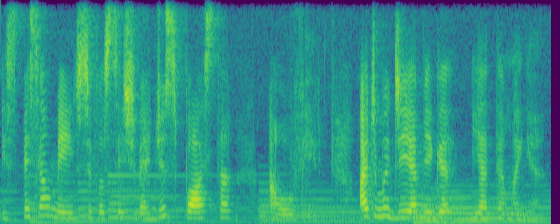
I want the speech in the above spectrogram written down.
especialmente se você estiver disposta a ouvir. Ótimo dia, amiga, e até amanhã.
